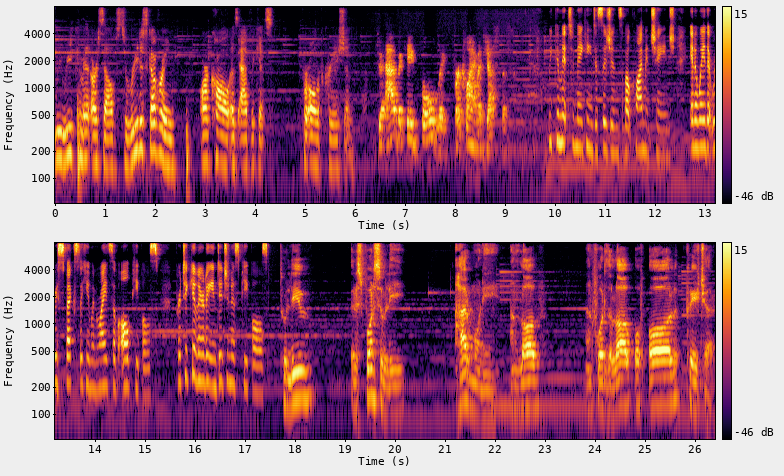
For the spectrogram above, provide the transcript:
we recommit ourselves to rediscovering our call as advocates for all of creation. To advocate boldly for climate justice. We commit to making decisions about climate change in a way that respects the human rights of all peoples, particularly Indigenous peoples. To live responsibly, harmony, and love, and for the love of all creature.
